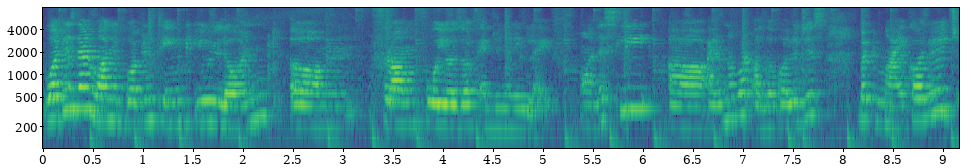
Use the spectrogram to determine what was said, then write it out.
what is that one important thing you learned um, from four years of engineering life? Honestly uh, I don't know about other colleges but my college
